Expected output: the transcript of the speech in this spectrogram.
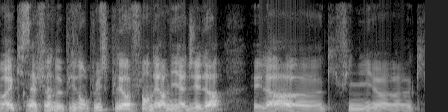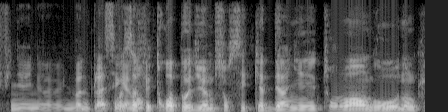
Ouais, qui s'affirme de plus en plus. Playoff l'an dernier à Jeddah, et là, qui, finit, qui finit à une, une bonne place Ouais, également. ça fait trois podiums sur ces quatre derniers tournois en gros, donc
